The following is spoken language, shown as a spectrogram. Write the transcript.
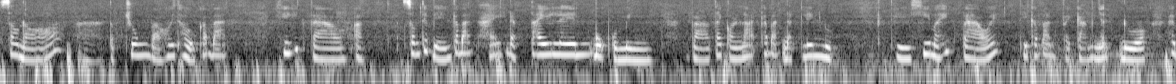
Sau đó à, tập trung vào hơi thở các bạn. Khi hít vào à, xong tiếp đến các bạn hãy đặt tay lên bụng của mình và tay còn lại các bạn đặt lên ngực. Thì khi mà hít vào ấy thì các bạn phải cảm nhận được hay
